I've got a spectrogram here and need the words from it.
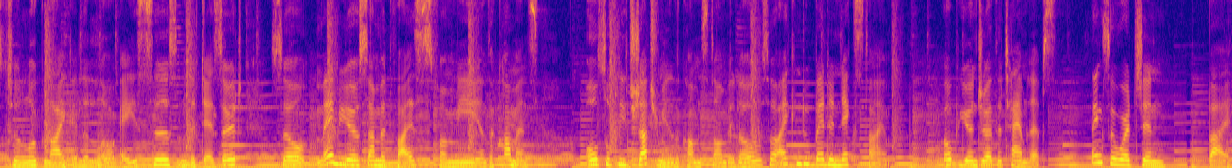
House to look like a little oasis in the desert, so maybe you have some advice for me in the comments. Also, please judge me in the comments down below so I can do better next time. Hope you enjoyed the time lapse. Thanks for watching. Bye.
